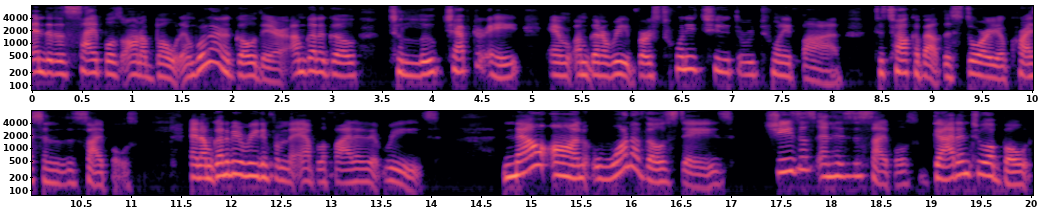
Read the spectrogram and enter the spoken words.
and the disciples on a boat. And we're going to go there. I'm going to go to Luke chapter 8, and I'm going to read verse 22 through 25 to talk about the story of Christ and the disciples. And I'm going to be reading from the Amplified, and it reads Now, on one of those days, Jesus and his disciples got into a boat,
